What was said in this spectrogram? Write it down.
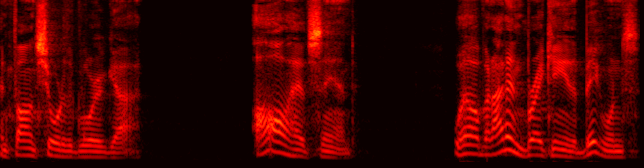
and fallen short of the glory of God. All have sinned. Well, but I didn't break any of the big ones.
